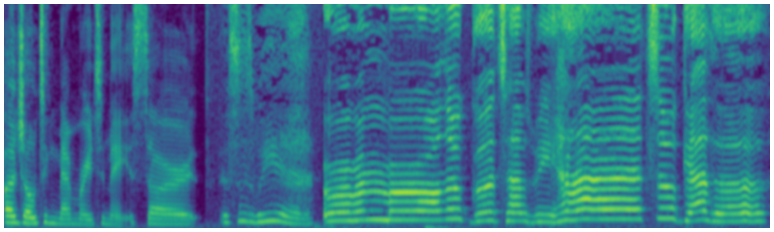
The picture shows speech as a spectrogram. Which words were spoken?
a jolting memory to me. So this is weird. Remember all the good times we had together.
